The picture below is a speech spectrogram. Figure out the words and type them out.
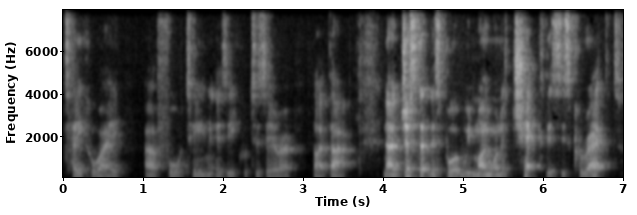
take away uh, 14 is equal to 0, like that. Now, just at this point, we might want to check this is correct.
